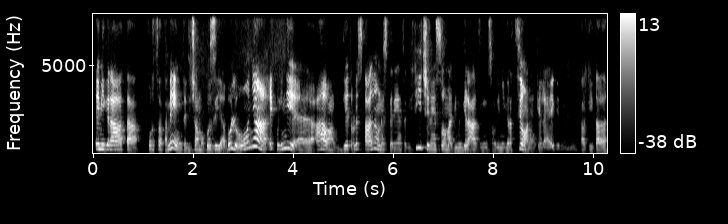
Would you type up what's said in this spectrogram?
emigrata forzatamente, diciamo così, a Bologna e quindi eh, ha dietro le spalle un'esperienza difficile, insomma, di, migra- insomma, di migrazione, anche lei, partita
